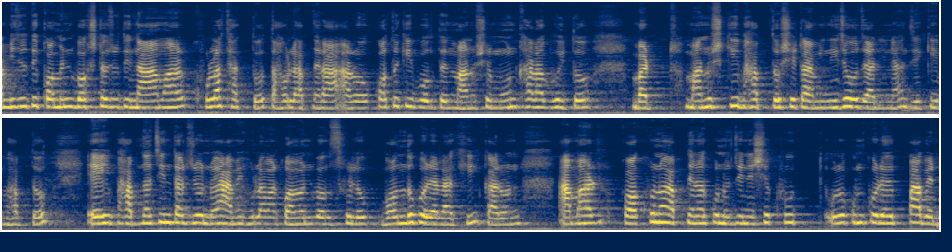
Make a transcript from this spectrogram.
আমি যদি কমেন্ট বক্সটা যদি না আমার খোলা থাকতো, তাহলে আপনারা আরও কত কি বলতেন, মানুষের মন খারাপ হইতো বাট মানুষ কি ভাবতো সেটা আমি নিজেও জানি না যে কি ভাবতো। এই ভাবনা চিন্তার জন্য আমি হলো আমার কমেন্ট বক্স হলো বন্ধ করে রাখি, কারণ আমার কখনো আপনারা কোনো জিনিসে খুব ওরকম করে পাবেন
